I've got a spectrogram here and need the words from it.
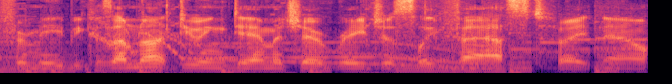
for me because I'm not doing damage outrageously fast right now.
